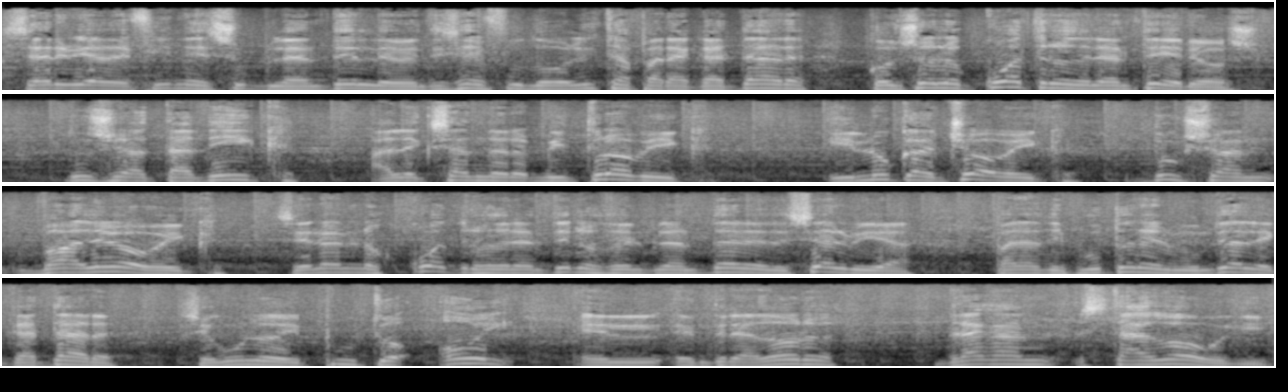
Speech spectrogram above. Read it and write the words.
Serbia define su plantel de 26 futbolistas para Qatar con solo cuatro delanteros: Dusan Tadic, Alexander Mitrovic y Luka Jovic, Dusan Valeovic serán los cuatro delanteros del plantel de Serbia para disputar el Mundial de Qatar, según lo disputó hoy el entrenador Dragan Stagovic.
